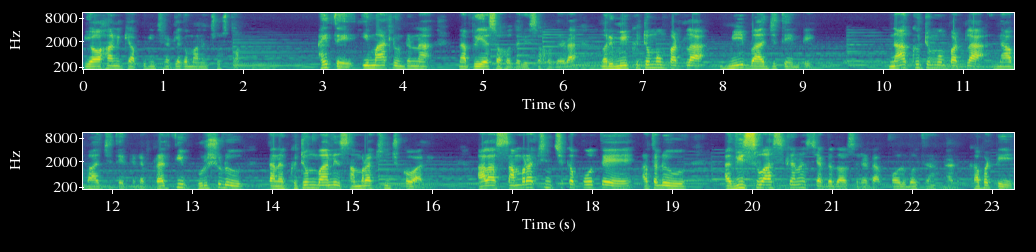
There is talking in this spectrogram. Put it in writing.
వ్యూహానికి అప్పగించినట్లుగా మనం చూస్తాం. అయితే ఈ మాటలు ఉంటున్న నా ప్రియ సహోదరి సహోదరుడా మరి మీ కుటుంబం పట్ల మీ బాధ్యత ఏంటి? నా కుటుంబం పట్ల నా బాధ్యత ఏంటంటే ప్రతి పురుషుడు తన కుటుంబాన్ని సంరక్షించుకోవాలి. అలా సంరక్షించకపోతే అతడు అవిశ్వాసికన చెడ్డదాసుడట పౌలు భక్తుడు అంటున్నాడు. కాబట్టి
